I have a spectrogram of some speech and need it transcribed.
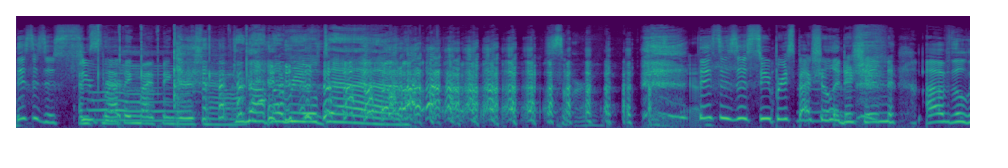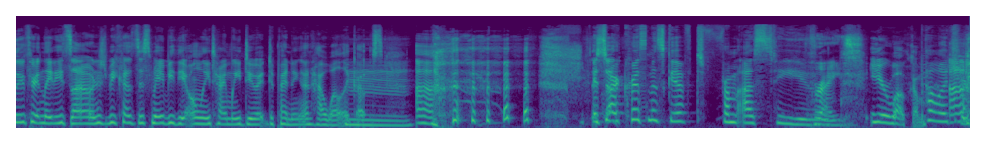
This is a I'm snapping my fingers now. You're Not my real dad. Sorry. This is a super special edition of the Lutheran Ladies Lounge because this may be the only time we do it, depending on how well it goes. Uh, It's our Christmas gift from us to you. Right. you're welcome. Poetry.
